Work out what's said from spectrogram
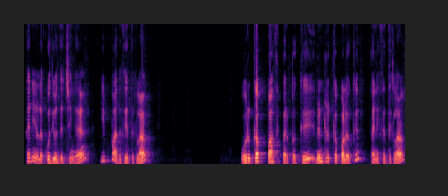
தண்ணி நல்லா கொதி வந்துருச்சுங்க. இப்போ அதை சேர்த்துக்கலாம். ஒரு கப் பாசிப்பருப்புக்கு ரெண்டரை கப் அளவுக்கு தண்ணி சேர்த்துக்கலாம்.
